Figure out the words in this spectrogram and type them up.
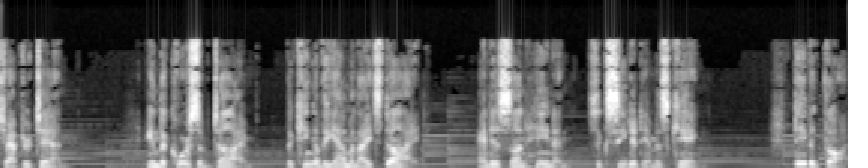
Chapter 10 In the course of time, the king of the Ammonites died, and his son Hanun succeeded him as king. David thought,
